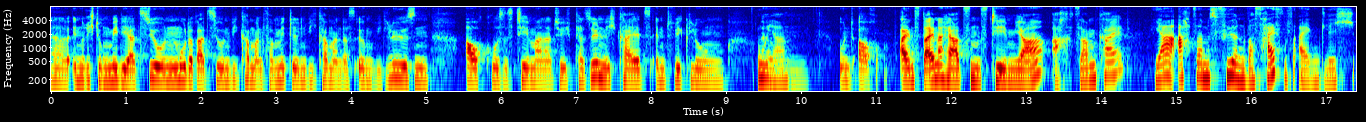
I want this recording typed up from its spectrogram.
äh, in Richtung Mediation, Moderation, wie kann man vermitteln, wie kann man das irgendwie lösen. Auch großes Thema natürlich Persönlichkeitsentwicklung. Oh ja. Ähm, und auch eins deiner Herzensthemen, ja, Achtsamkeit. Ja, achtsames Führen. Was heißt das eigentlich?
